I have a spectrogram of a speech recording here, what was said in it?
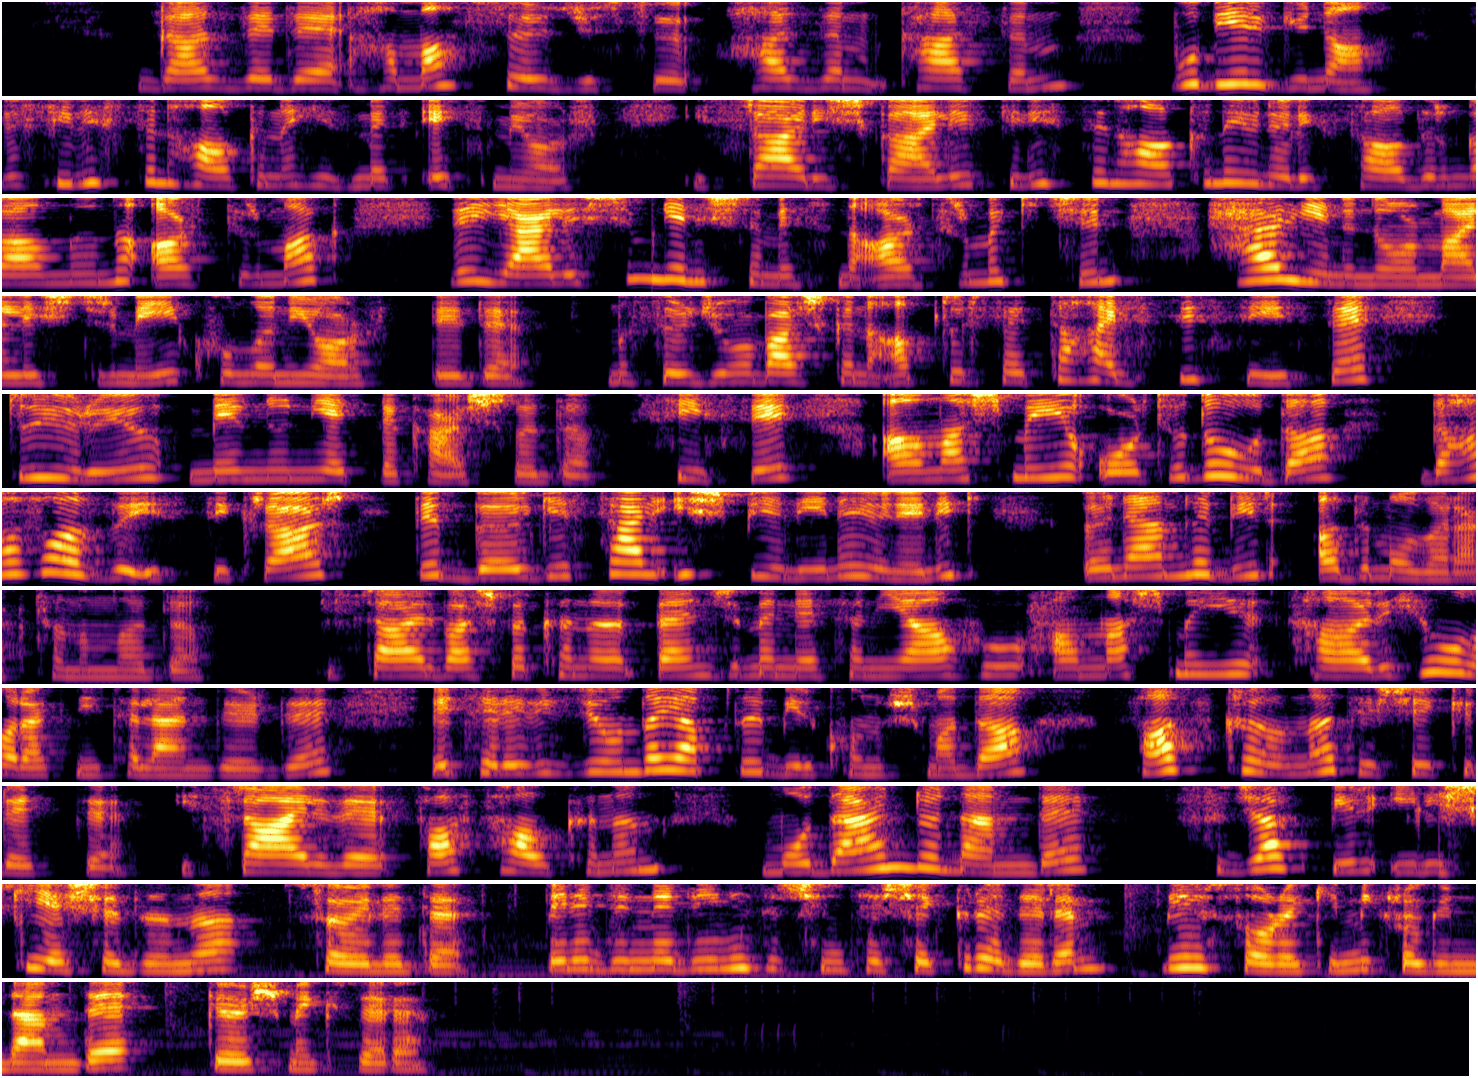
Gazze'de Hamas sözcüsü Hazem Kasım bu bir günah ve Filistin halkına hizmet etmiyor. İsrail işgali Filistin halkına yönelik saldırganlığını arttırmak ve yerleşim genişlemesini artırmak için her yeni normalleştirmeyi kullanıyor dedi. Mısır Cumhurbaşkanı Abdülfettah el-Sisi ise duyuruyu memnuniyetle karşıladı. Sisi, anlaşmayı Orta Doğu'da daha fazla istikrar ve bölgesel işbirliğine yönelik önemli bir adım olarak tanımladı. İsrail Başbakanı Benjamin Netanyahu anlaşmayı tarihi olarak nitelendirdi ve televizyonda yaptığı bir konuşmada Fas kralına teşekkür etti. İsrail ve Fas halkının modern dönemde sıcak bir ilişki yaşadığını söyledi. Beni dinlediğiniz için teşekkür ederim. Bir sonraki mikro gündemde görüşmek üzere.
